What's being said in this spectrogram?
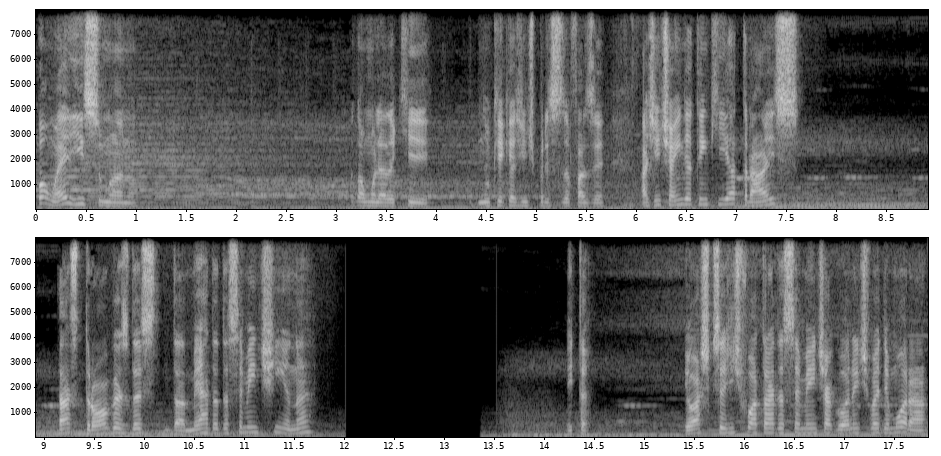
Bom, é isso, mano. Vou dar uma olhada aqui no que, que a gente precisa fazer. A gente ainda tem que ir atrás das drogas das, da merda da sementinha, né? Eita. Eu acho que se a gente for atrás da semente agora, a gente vai demorar.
